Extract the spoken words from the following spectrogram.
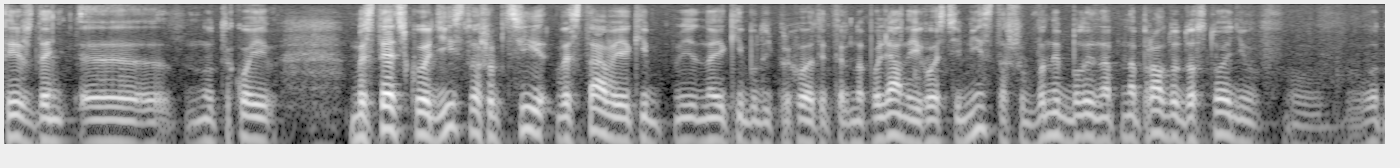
тиждень е, ну, такої мистецького дійства, щоб ці вистави, які, на які будуть приходити тернополяни і гості міста, щоб вони були на- направду достойні в, в- от,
